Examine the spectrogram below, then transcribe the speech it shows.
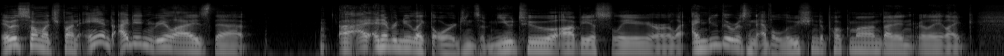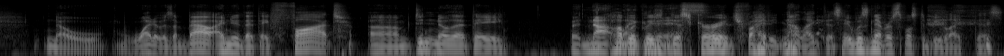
it was so much fun, and I didn't realize that. I, I never knew like the origins of Mewtwo, obviously, or like I knew there was an evolution to Pokemon, but I didn't really like know what it was about. I knew that they fought. Um, didn't know that they But not publicly like discourage fighting. Not like this. It was never supposed to be like this.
